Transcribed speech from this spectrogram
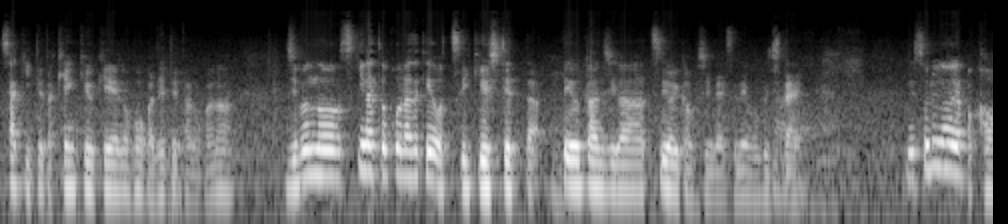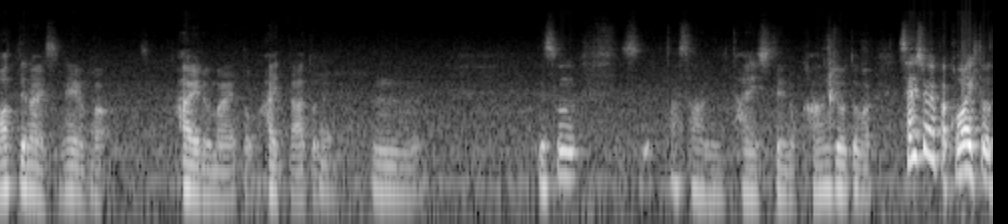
さっき言ってた研究系の方が出てたのかな。自分の好きなところだけを追求していったっていう感じが強いかもしれないですね僕自体。でそれがやっぱ変わってないですね。やっぱ入る前と入った後で。うん、でその須田さんに対しての感情とか最初はやっぱ怖い人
